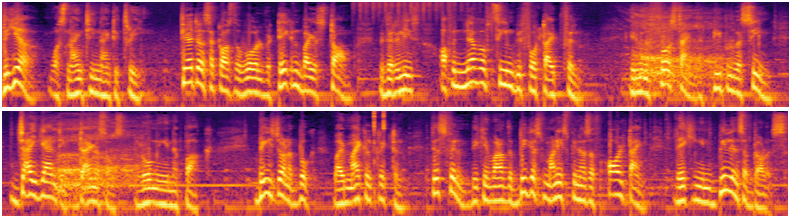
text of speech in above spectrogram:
The year was 1993. Theatres across the world were taken by a storm with the release of a never seen before type film. It was the first time that people were seeing gigantic dinosaurs roaming in a park. Based on a book by Michael Crichton, this film became one of the biggest money spinners of all time, raking in billions of dollars.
